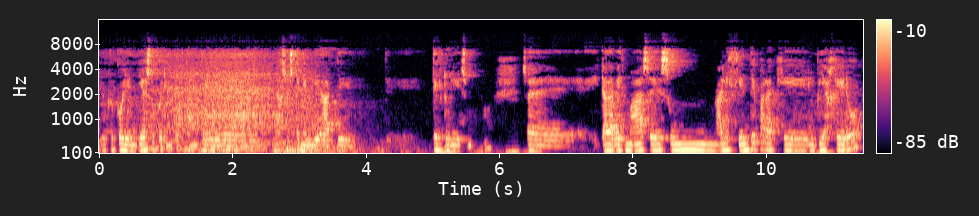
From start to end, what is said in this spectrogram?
yo creo que hoy en día es súper importante la sostenibilidad de, del turismo. y cada vez más es un aliciente para que el viajero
